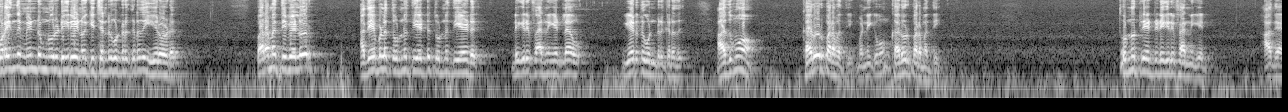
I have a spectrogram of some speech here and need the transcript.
குறைந்து மீண்டும் நூறு டிகிரியை நோக்கி சென்று கொண்டிருக்கிறது ஈரோடு. பரமத்தி வேலூர் அதே போல் தொண்ணூற்றி எட்டு தொண்ணூற்றி ஏழு டிகிரி ஃபாரினிகேட்டில் உயர்ந்து கொண்டிருக்கிறது. அதுவும் கரூர் பரமத்தி மன்னிக்கவும் கரூர் பரமத்தி. தொண்ணூற்றி எட்டு டிகிரி ஃபாரினிகேட் ஆக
